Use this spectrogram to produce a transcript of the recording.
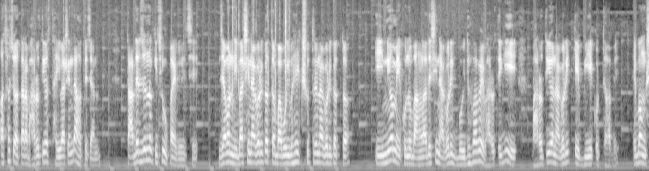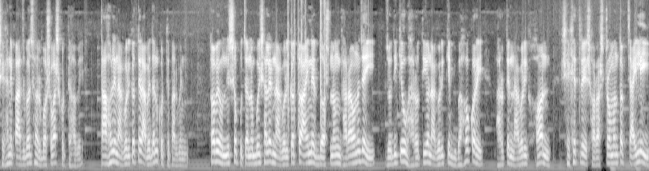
অথচ তারা ভারতীয় স্থায়ী বাসিন্দা হতে চান। তাদের জন্য কিছু উপায় রয়েছে। যেমন নিবাসী নাগরিকত্ব বা বৈবাহিক সূত্রে নাগরিকত্ব। এই নিয়মে কোনো বাংলাদেশি নাগরিক বৈধভাবে ভারতে গিয়ে ভারতীয় নাগরিককে বিয়ে করতে হবে। এবং সেখানে পাঁচ বছর বসবাস করতে হবে। তাহলে নাগরিকত্বের আবেদন করতে পারবেন। তবে উনিশশো পঁচানব্বই সালের নাগরিকত্ব আইনের দশ নং ধারা অনুযায়ী যদি কেউ ভারতীয় নাগরিককে বিবাহ করে, ভারতের নাগরিক হন, সেক্ষেত্রে স্বরাষ্ট্রমন্ত্রক চাইলেই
